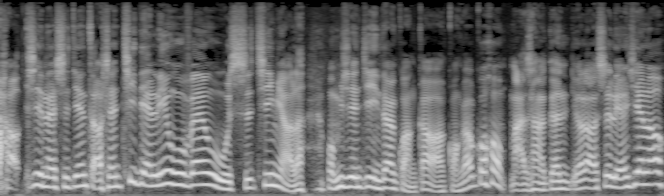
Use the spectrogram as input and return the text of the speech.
好，现在时间早晨七点零五分五十七秒了，我们先进一段广告啊，广告过后马上跟刘老师连线喽。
